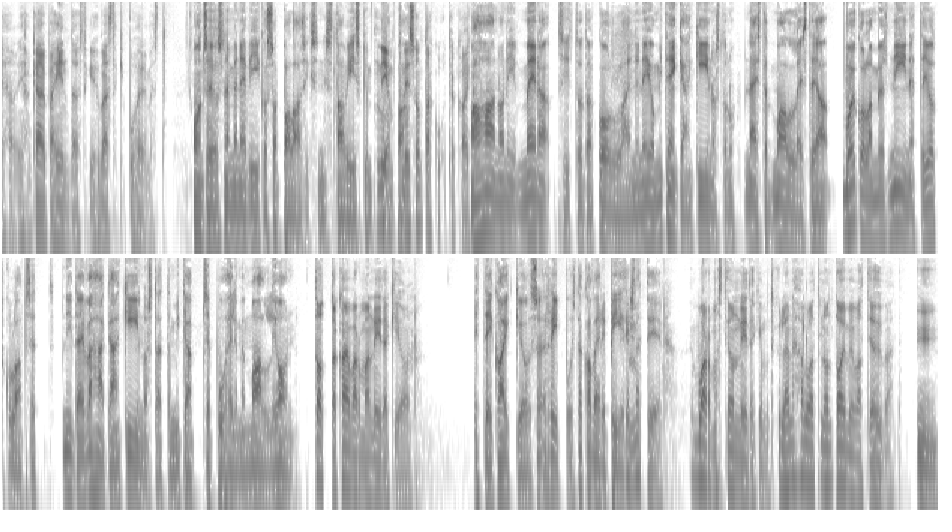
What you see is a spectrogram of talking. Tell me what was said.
ihan, ihan käypä hinta jostakin hyvästäkin puhelimesta. On se, jos ne menee viikossa palasiksi, niin 150 Niin, mutta niissä on takuut ja kaikki. Aha, no niin. Meidän siis tota, koululainen ei ole mitenkään kiinnostunut näistä malleista. Ja voiko olla myös niin, että jotkut lapset, niitä ei vähäkään kiinnosta, että mikä se puhelimen malli on. Totta kai varmaan niitäkin on. Että ei kaikki ole, se riippuu sitä En kaveripiiristä. mä tiedä. Varmasti on niitäkin, mutta kyllä ne haluaa, että ne on toimivat ja hyvät. Mm.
